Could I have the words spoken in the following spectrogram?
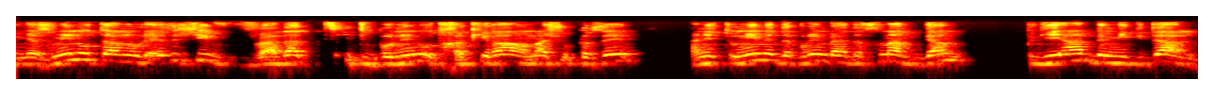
אם יזמינו אותנו לאיזושהי ועדת התבוננות, חקירה או משהו כזה, הנתונים מדברים בעד עצמם, גם פגיעה במגדל,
